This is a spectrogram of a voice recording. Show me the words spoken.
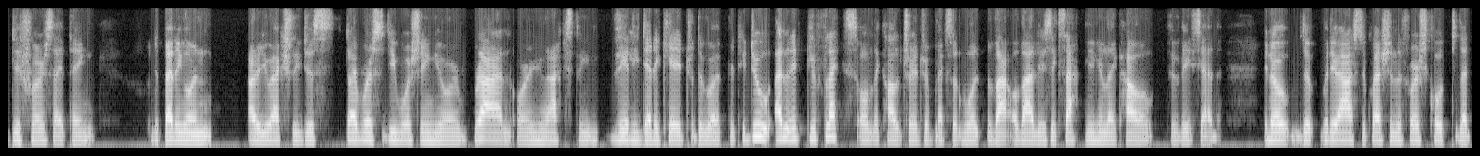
differs, I think, depending on are you actually just diversity washing your brand or are you actually really dedicated to the work that you do? And it reflects on the culture, it reflects on what the values exactly like how they said. You know, the, when you asked the question, the first quote that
